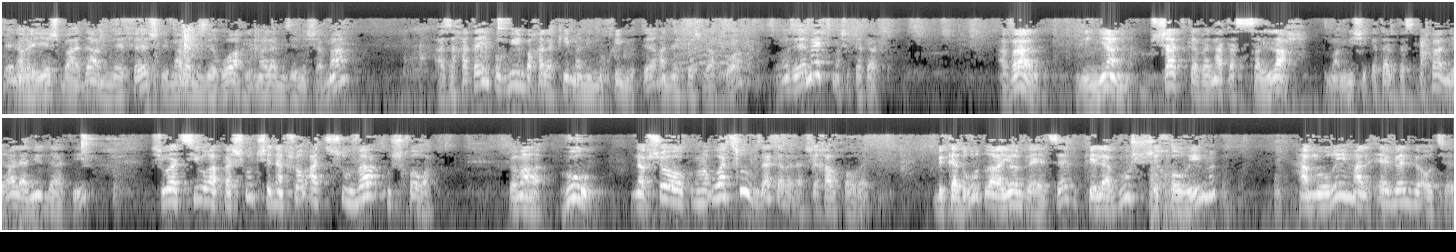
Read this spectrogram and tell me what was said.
כן, הרי יש באדם נפש, למעלה מזה רוח, למעלה מזה נשמה, אז החטאים פוגמים בחלקים הנמוכים יותר, הנפש והרוח, זאת אומרת, זה אמת מה שכתב. אבל לעניין פשט כוונת הסלח, כלומר מי שכתב את הסליחה, נראה לעניות דעתי, שהוא הציור הפשוט שנפשו עצובה ושחורה. כלומר, הוא, נפשו, כלומר, הוא עצוב, זה הכוונה, שחרחורת. בכדרות רעיון ועצב, כלבוש שחורים המורים על אבל ועוצב.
